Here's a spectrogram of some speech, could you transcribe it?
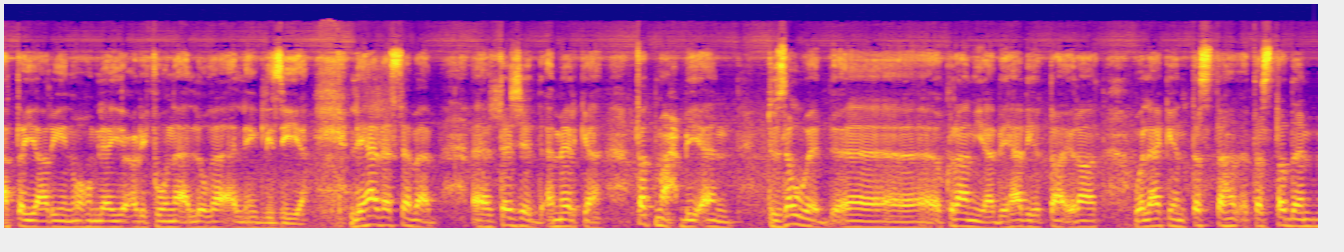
الطيارين وهم لا يعرفون اللغة الإنجليزية. لهذا السبب آه، تجد أمريكا تطمح بأن تزود آه، أوكرانيا بهذه الطائرات ولكن تصطدم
